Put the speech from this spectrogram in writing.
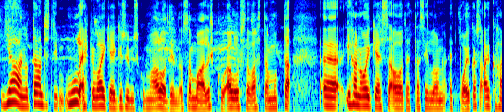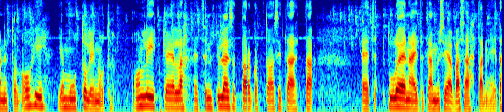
Jaa, no tämä on tietysti mulle ehkä vaikea kysymys, kun mä aloitin tuossa maaliskuun alussa vasta, mutta äh, ihan oikeassa oot, että silloin, että poikasaikahan nyt on ohi ja muuttolinnut on liikkeellä. Että se nyt yleensä tarkoittaa sitä, että, että tulee näitä tämmöisiä väsähtäneitä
